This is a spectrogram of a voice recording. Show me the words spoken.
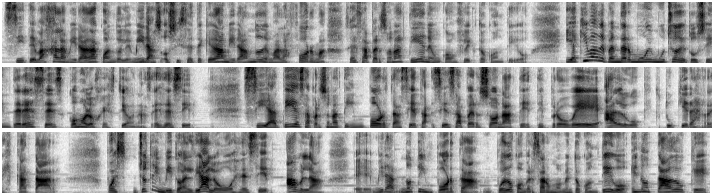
si te baja la mirada cuando le miras o si se te queda mirando de mala forma, o sea, esa persona tiene un conflicto contigo. Y aquí va a depender muy mucho de tus intereses, cómo lo gestionas, es decir, si a ti esa persona te importa, si, esa persona te, te provee algo que tú quieras rescatar, pues yo te invito al diálogo, es decir, habla, eh, mira, no te importa, puedo conversar un momento contigo. He notado que,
